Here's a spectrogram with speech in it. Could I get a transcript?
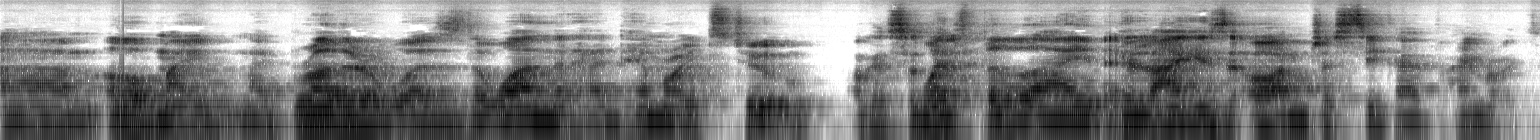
um, "Oh, my my brother was the one that had hemorrhoids too," Okay, so what's the, the lie there? the lie is, oh, I'm just sick, I have hemorrhoids.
